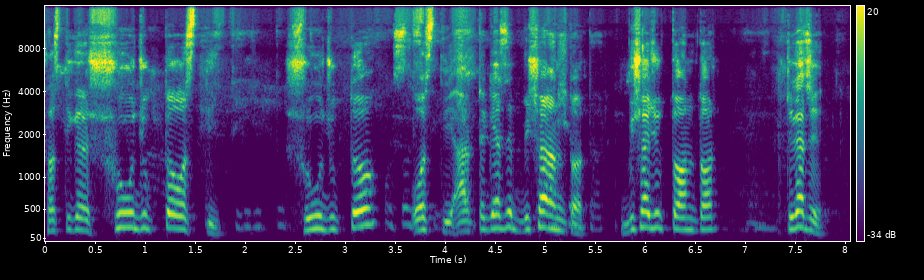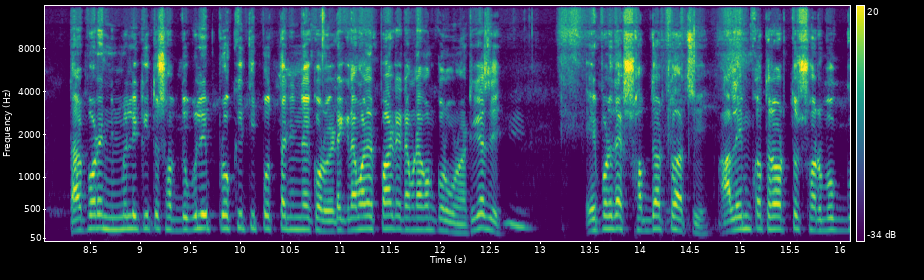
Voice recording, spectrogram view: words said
স্বস্তি কি হবে? সুযুক্ত অস্থি। সুযুক্ত অস্তি আরেকটা কি আছে? বিষয়ান্তর। বিষয়যুক্ত অন্তর। ঠিক আছে? তারপরে নিম্নলিখিত শব্দগুলি প্রকৃতি প্রত্যয় নির্ণয় করো। এটা গ্রামারের পার্ট এটা আমরা এখন করব না, ঠিক আছে? এরপরে দেখ, শব্দার্থ আছে। আলেম কথার অর্থ সর্বজ্ঞ,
